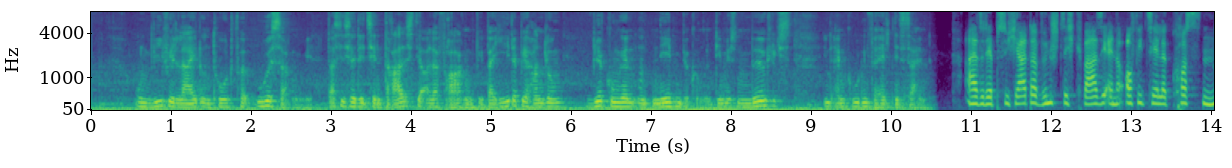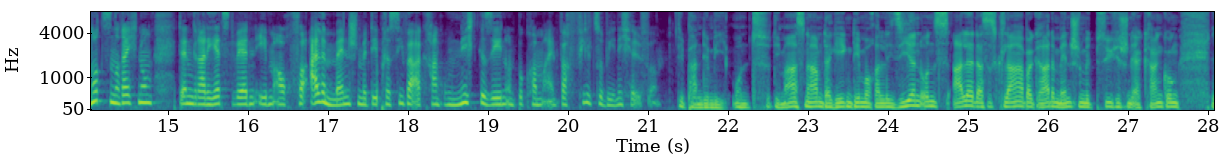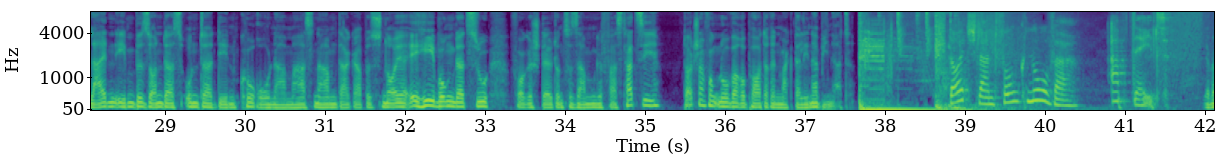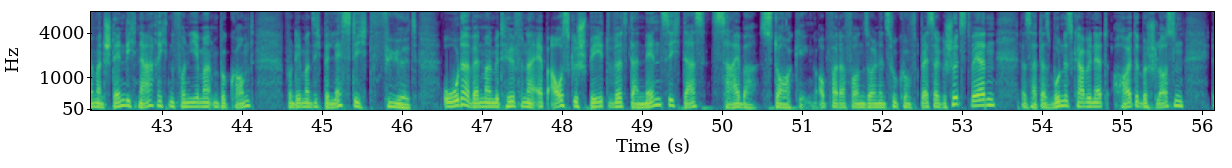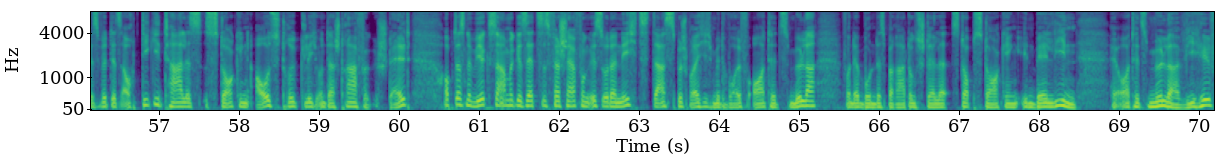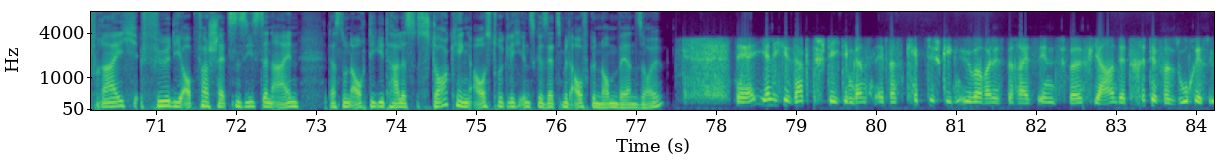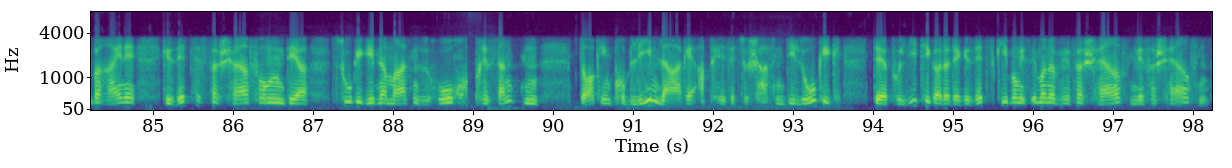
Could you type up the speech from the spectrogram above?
und wie viel Leid und Tod verursachen wir? Das ist ja die zentralste aller Fragen, wie bei jeder Behandlung Wirkungen und Nebenwirkungen. Die müssen möglichst in einem guten Verhältnis sein. Also der Psychiater wünscht sich quasi eine offizielle Kosten-Nutzen-Rechnung, denn gerade jetzt werden eben auch vor allem Menschen mit depressiver Erkrankung nicht gesehen und bekommen einfach viel zu wenig Hilfe. Die Pandemie und die Maßnahmen dagegen demoralisieren uns alle, das ist klar, aber gerade Menschen mit psychischen Erkrankungen leiden eben besonders unter den Corona-Maßnahmen. Da gab es neue Erhebungen dazu. Vorgestellt und zusammengefasst hat sie Deutschlandfunk Nova-Reporterin Magdalena Bienert. Deutschlandfunk Nova. Update. Ja, wenn man ständig Nachrichten von jemandem bekommt, von dem man sich belästigt fühlt, oder wenn man mit Hilfe einer App ausgespäht wird, dann nennt sich das Cyberstalking. Opfer davon sollen in Zukunft besser geschützt werden. Das hat das Bundeskabinett heute beschlossen. Es wird jetzt auch digitales Stalking ausdrücklich unter Strafe gestellt. Ob das eine wirksame Gesetzesverschärfung ist oder nicht, das bespreche ich mit Wolf Ortitz Müller von der Bundesberatungsstelle Stop Stalking in Berlin. Herr Ortitz Müller, wie hilfreich für die Opfer schätzen Sie es denn ein, dass nun auch digitales Stalking ausdrücklich ins Gesetz mit aufgenommen werden soll? Naja, ehrlich gesagt stehe ich dem Ganzen etwas skeptisch gegenüber, weil es bereits in zwölf Jahren der dritte Versuch ist, über reine Gesetzesverschärfungen der zugegebenermaßen so hoch brisanten Stalking-Problemlage Abhilfe zu schaffen. Die Logik der Politiker oder der Gesetzgebung ist immer nur, wir verschärfen, wir verschärfen.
